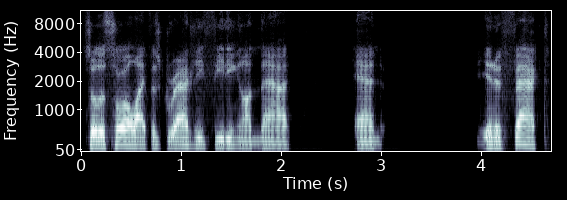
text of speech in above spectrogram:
so the soil life is gradually feeding on that. And in effect,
